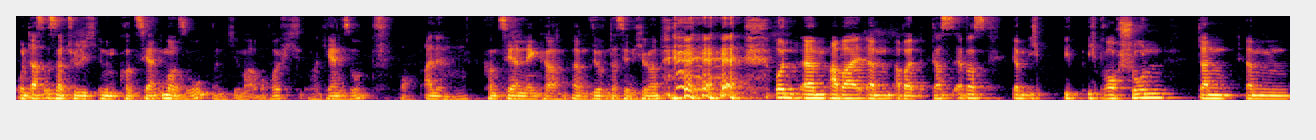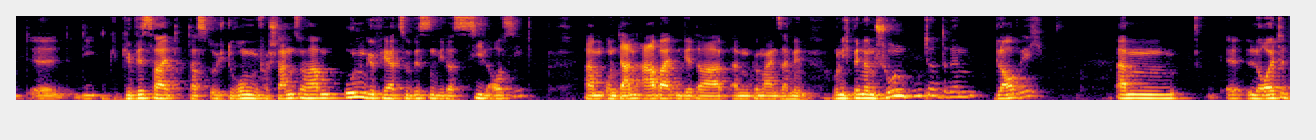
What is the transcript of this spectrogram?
Und das ist natürlich in einem Konzern immer so, und nicht immer, aber häufig, aber gerne so. Boah, alle mhm. Konzernlenker ähm, dürfen das hier nicht hören. und ähm, aber, ähm, aber das ist etwas, ähm, ich, ich, ich brauche schon dann ähm, äh, die Gewissheit, das durchdrungen verstanden zu haben, ungefähr zu wissen, wie das Ziel aussieht. Ähm, und dann arbeiten wir da ähm, gemeinsam hin. Und ich bin dann schon gut da drin, glaube ich, ähm, äh, Leute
